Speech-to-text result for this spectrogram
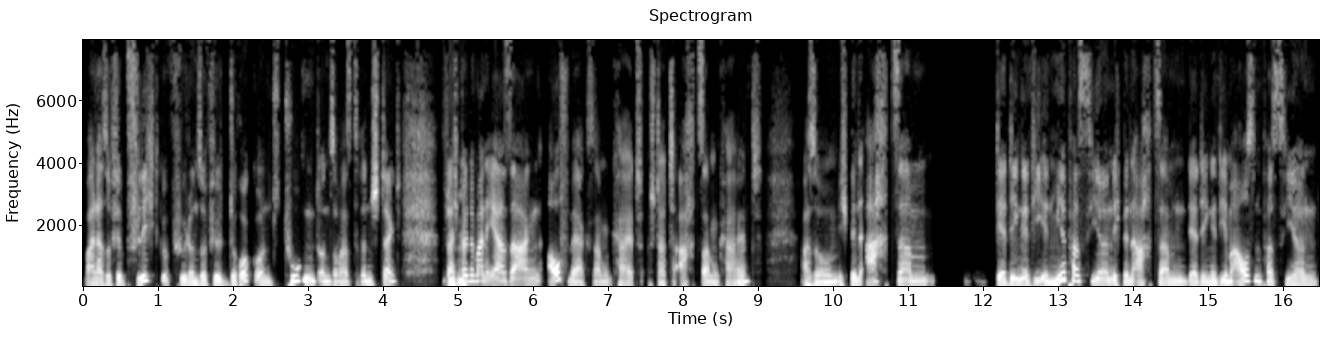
weil da so viel Pflichtgefühl und so viel Druck und Tugend und sowas drinsteckt. Vielleicht mhm. könnte man eher sagen Aufmerksamkeit statt Achtsamkeit. Also ich bin achtsam der Dinge, die in mir passieren. Ich bin achtsam der Dinge, die im Außen passieren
